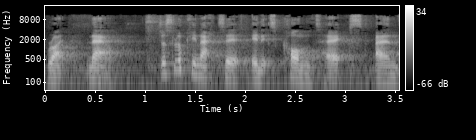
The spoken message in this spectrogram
Right, now, just looking at it in its context and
